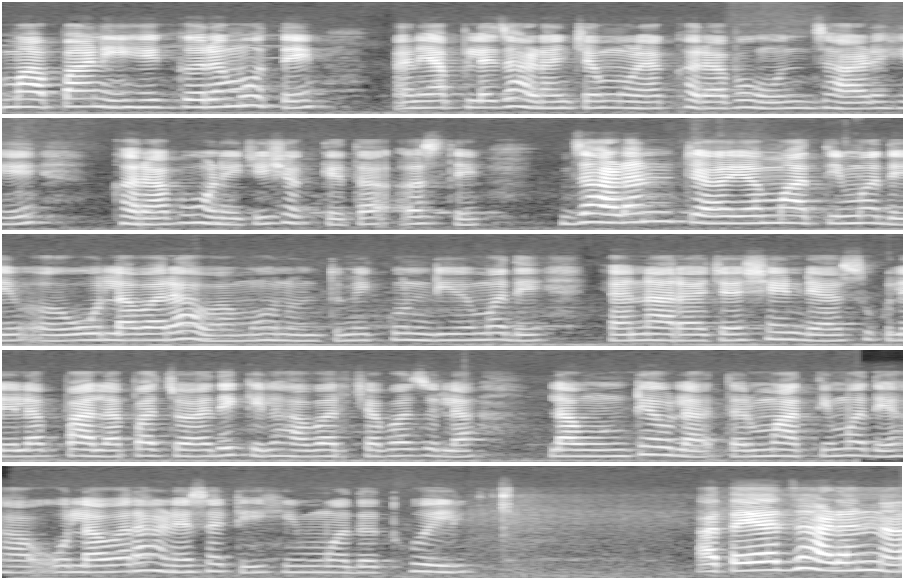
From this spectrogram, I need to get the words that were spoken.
मा पाणी हे गरम होते आणि आपल्या झाडांच्या मुळ्या खराब होऊन झाड हे खराब होण्याची शक्यता असते. झाडांच्या या मातीमध्ये ओलावा राहावा म्हणून तुम्ही कुंडीमध्ये ह्या नारळाच्या शेंड्या सुकलेला पालापाचोळा देखील हा वरच्या बाजूला लावून ठेवला तर मातीमध्ये हा ओलावा राहण्यासाठी ही मदत होईल. आता या झाडांना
